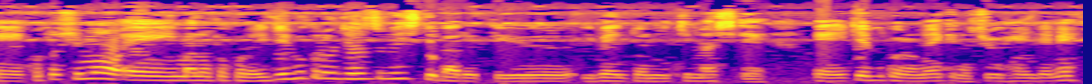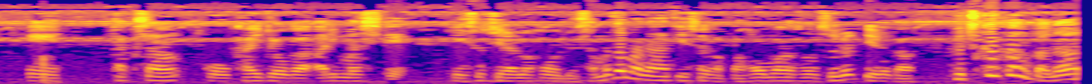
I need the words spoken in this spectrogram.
えー今年も、えー今のところ池袋ジャズフェスティバルっていうイベントに行きまして、えー池袋の駅の周辺でね、えたくさんこう会場がありまして、えそちらの方で様々なアーティストがパフォーマンスをするっていうのが2日間かな？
